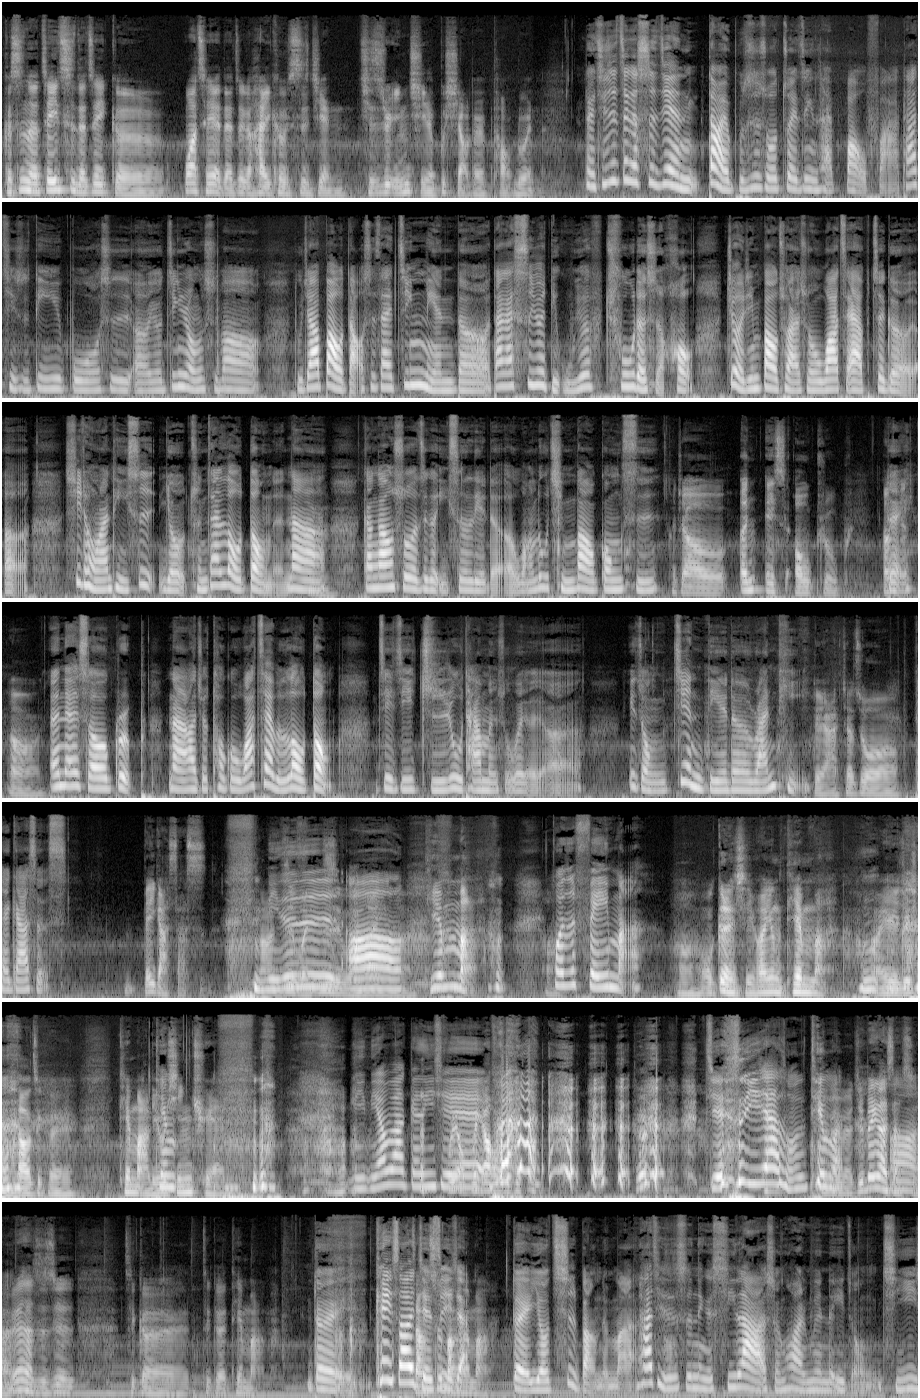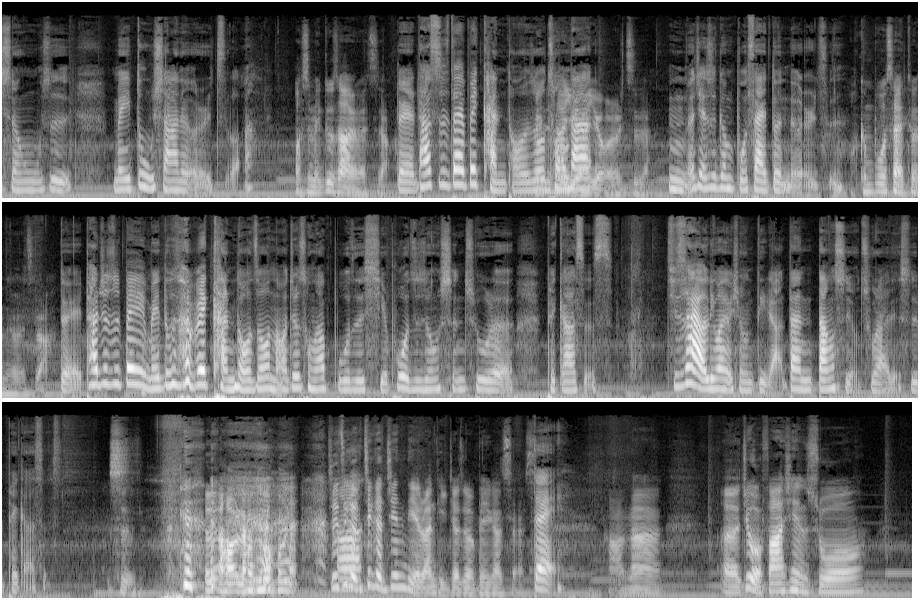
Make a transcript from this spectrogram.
可是呢，这一次的这个 w h a t s a p 的这个骇客事件，其实就引起了不小的讨论。对，其实这个事件倒也不是说最近才爆发，它其实第一波是呃，有《金融时报》独家报道，是在今年的大概四月底五月初的时候就已经爆出来说，WhatsApp 这个呃系统软体是有存在漏洞的。那刚刚说的这个以色列的网络情报公司，它叫 NSO Group，对，哦，NSO Group，那它就透过 WhatsApp 的漏洞，借机植入他们所谓的呃。一种间谍的软体，对啊，叫做 Pegasus，Pegasus，你这是哦，天马，或者是飞马。哦，我个人喜欢用天马，因为就想到这个天马流星拳。你你要不要跟一些解释一下什么是天马？就 Pegasus，Pegasus 是这个这个天马嘛。对，可以稍微解释一下。对，有翅膀的马，它其实是那个希腊神话里面的一种奇异生物，是梅杜莎的儿子啊。哦，是梅杜莎的儿子啊。对，他是在被砍头的时候，从他有儿子啊。嗯，而且是跟波塞顿的儿子。哦，跟波塞顿的儿子啊。对，他就是被梅杜莎被砍头之后，然后就从他脖子血泊之中生出了 Pegasus。其实还有另外一个兄弟啦，但当时有出来的是 Pegasus。是。好，然后 所以这个这个间谍软体叫做 Pegasus。对。好，那。呃，就有发现说，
